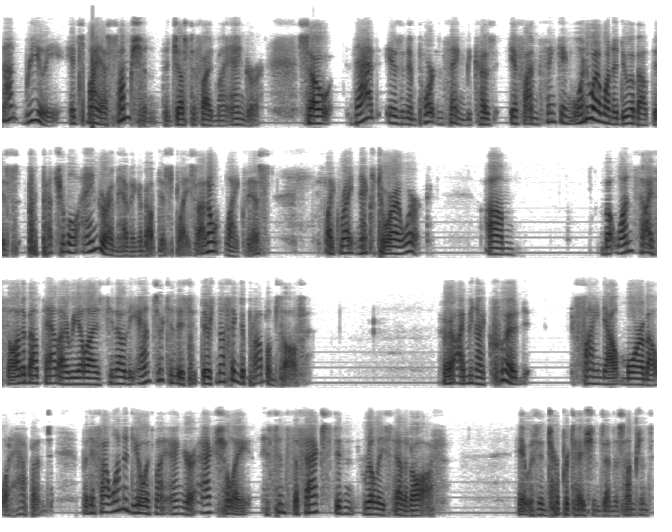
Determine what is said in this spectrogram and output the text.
not really. It's my assumption that justified my anger. So that is an important thing because if I'm thinking, what do I want to do about this perpetual anger I'm having about this place? I don't like this. It's like right next to where I work. Um, but once I thought about that, I realized, you know, the answer to this, there's nothing to problem solve. I mean, I could find out more about what happened. But if I want to deal with my anger, actually, since the facts didn't really set it off, it was interpretations and assumptions.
